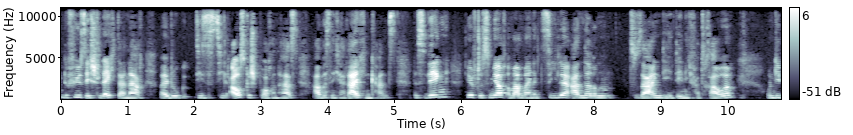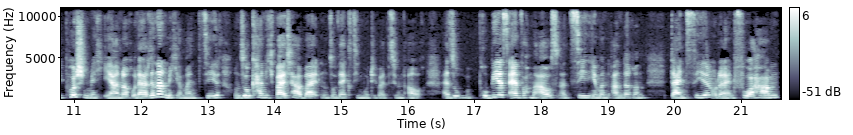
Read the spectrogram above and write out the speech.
du fühlst dich schlecht danach, weil du dieses Ziel ausgesprochen hast, aber es nicht erreichen kannst. Deswegen hilft es mir auch immer, meine Ziele anderen zu sagen, die, denen ich vertraue. Und die pushen mich eher noch oder erinnern mich an mein Ziel. Und so kann ich weiterarbeiten und so wächst die Motivation auch. Also probier es einfach mal aus und erzähl jemand anderen dein Ziel oder dein Vorhaben.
